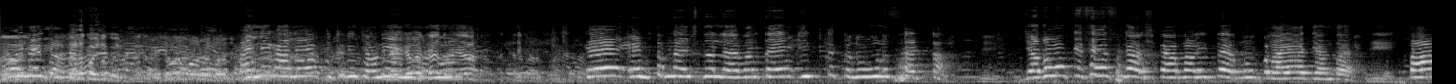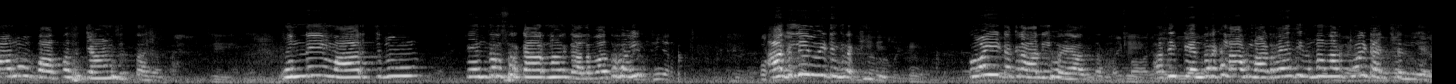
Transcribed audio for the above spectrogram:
ਕੋਈ ਨਹੀਂ। ਚਲੋ ਕੋਈ ਨਹੀਂ ਕੋਈ। ਪਹਿਲੀ ਗੱਲ ਇਹ ਪੁੱਛਣੀ ਚਾਹੁੰਦੇ ਆ ਕਿ ਇੰਟਰਨੈਸ਼ਨਲ ਲੈਵਲ ਤੇ ਇੱਕ ਕਾਨੂੰਨ ਸੈੱਟ ਆ। ਜਦੋਂ ਕਿਸੇ ਸੰਘਰਸ਼ ਕਰਨ ਵਾਲੀ ਧਿਰ ਨੂੰ ਬੁਲਾਇਆ ਜਾਂਦਾ ਹੈ ਤਾਂ ਉਹਨੂੰ ਵਾਪਸ ਜਾਣ ਦਿੱਤਾ ਜਾਂਦਾ ਹੈ। 19 ਮਾਰਚ ਨੂੰ ਕੇਂਦਰ ਸਰਕਾਰ ਨਾਲ ਗੱਲਬਾਤ ਹੋਈ। ਅਗਲੀ ਮੀਟਿੰਗ ਰੱਖੀ ਗਈ। ਕੋਈ ਟਕਰਾਅ ਨਹੀਂ ਹੋਇਆ ਅੰਦਰ। ਅਸੀਂ ਕੇਂਦਰ ਖਿਲਾਫ ਲੜ ਰਹੇ ਸੀ, ਉਹਨਾਂ ਨਾਲ ਕੋਈ ਟੈਨਸ਼ਨ ਨਹੀਂ ਆਈ।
